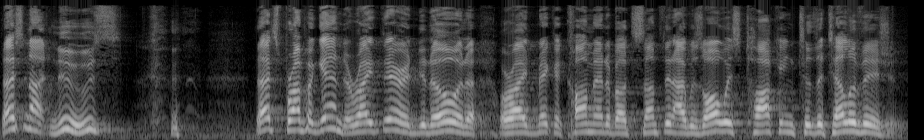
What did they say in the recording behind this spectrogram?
That's not news. That's propaganda right there, and, you know, and, uh, or I'd make a comment about something. I was always talking to the television.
